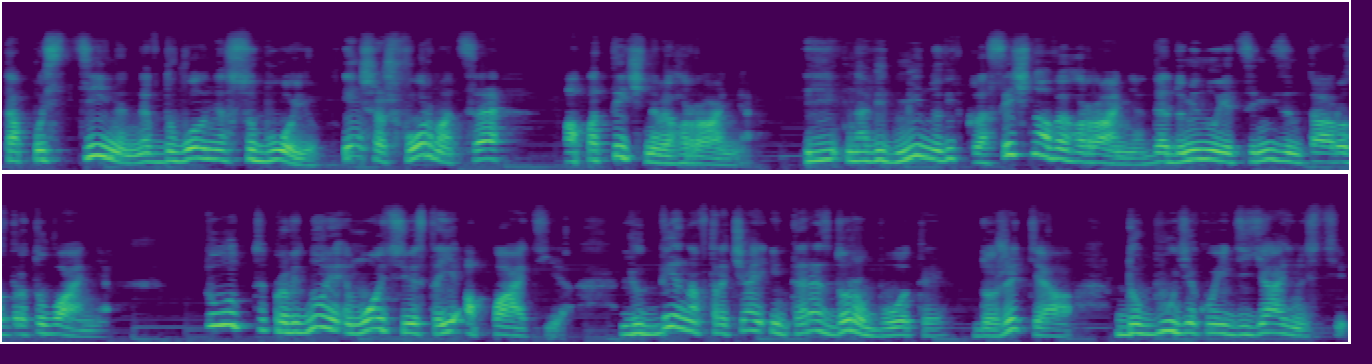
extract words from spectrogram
та постійне невдоволення собою. Інша ж форма це апатичне вигорання. І на відміну від класичного вигорання, де домінує цинізм та роздратування, тут провідною емоцією стає апатія. Людина втрачає інтерес до роботи, до життя, до будь-якої діяльності.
